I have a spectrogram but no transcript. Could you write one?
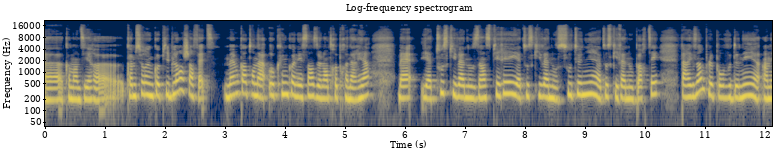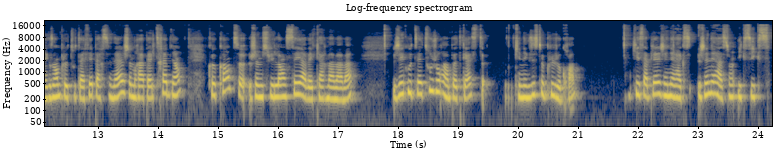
euh, comment dire, euh, comme sur une copie blanche en fait. Même quand on n'a aucune connaissance de l'entrepreneuriat, ben il y a tout ce qui va nous inspirer, il y a tout ce qui va nous soutenir, il y a tout ce qui va nous porter. Par exemple, pour vous donner un exemple tout à fait personnel, je me rappelle très bien que quand je me suis lancée avec Karma Mama, j'écoutais toujours un podcast qui n'existe plus, je crois, qui s'appelait Génération XX.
